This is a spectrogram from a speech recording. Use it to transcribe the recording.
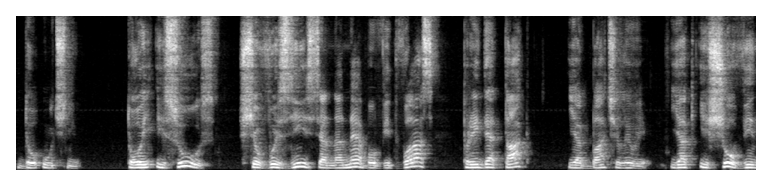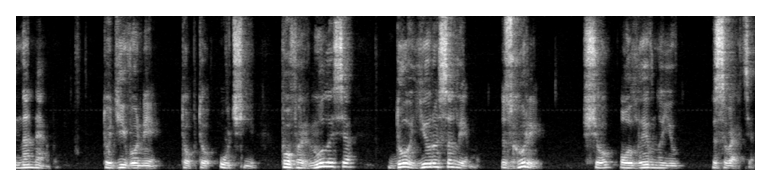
до учнів: Той Ісус, що вознісся на небо від вас, прийде так, як бачили ви, як ішов він на небо. Тоді вони, тобто учні, повернулися до Єрусалиму з гори, що Оливною зветься.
